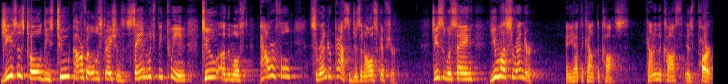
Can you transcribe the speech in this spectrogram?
Jesus told these two powerful illustrations, sandwiched between two of the most powerful surrender passages in all Scripture. Jesus was saying, You must surrender, and you have to count the costs. Counting the costs is part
